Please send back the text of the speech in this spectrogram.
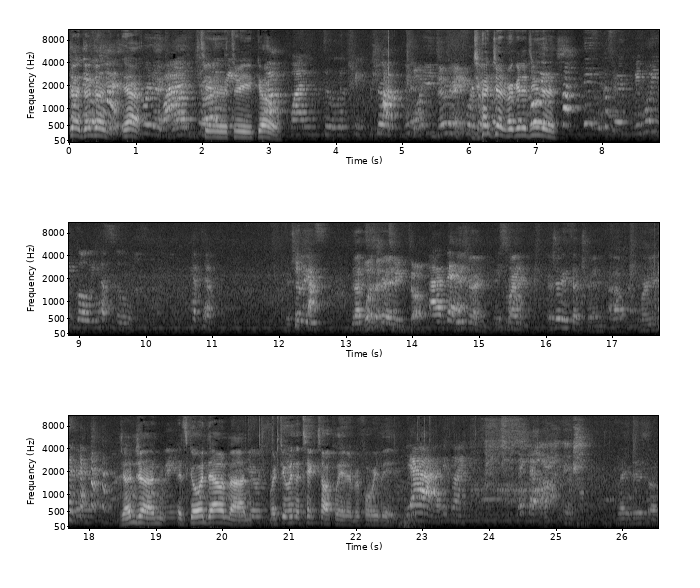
Jun Jun Jun, yeah. One, Two, three, go. One, two, three, pop. What are you doing? Jun Jun, we're gonna do No, this. Practice because before you go, you have to have to have TikTok. That's What's a a trend. TikTok? Uh, there. This one. This one. Actually, it's a trend app where you can. Jun Jun, it's going down, man. We're doing the TikTok later before we leave. Yeah, this one. Like that. like this one.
